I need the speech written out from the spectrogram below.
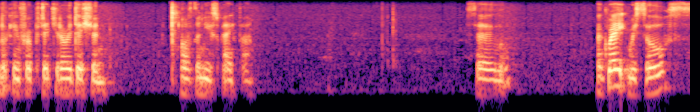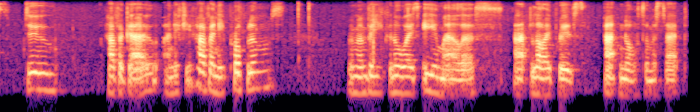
looking for a particular edition of the newspaper. So a great resource, do have a go and if you have any problems remember you can always email us at libraries at.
